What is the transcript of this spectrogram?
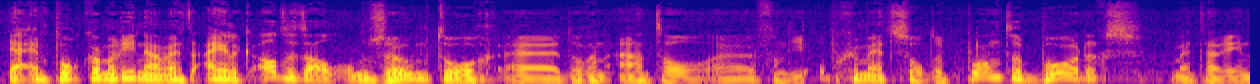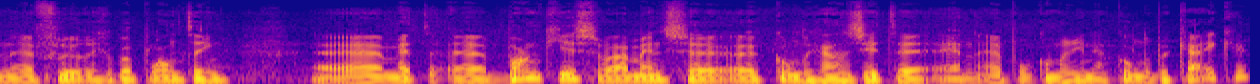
Ja, en Polka Marina werd eigenlijk altijd al omzoomd door, uh, door een aantal uh, van die opgemetselde plantenborders. Met daarin uh, fleurige beplanting. met bankjes waar mensen konden gaan zitten en Polka Marina konden bekijken.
